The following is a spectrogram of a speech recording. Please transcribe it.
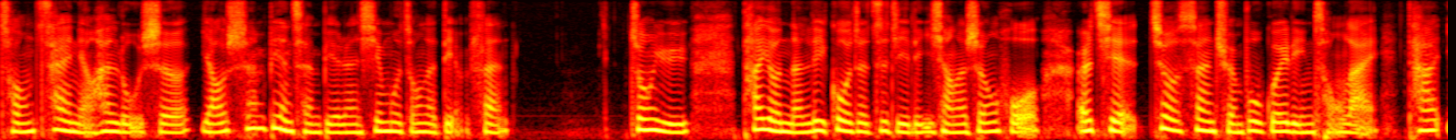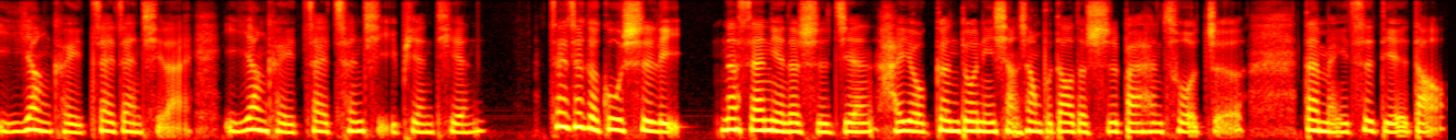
从菜鸟和卤蛇摇身变成别人心目中的典范。终于，他有能力过着自己理想的生活，而且就算全部归零重来，他一样可以再站起来，一样可以再撑起一片天。在这个故事里，那三年的时间，还有更多你想象不到的失败和挫折，但每一次跌倒，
